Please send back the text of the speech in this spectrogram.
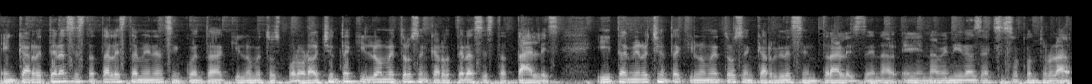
En carreteras estatales también en 50 kilómetros por hora, 80 kilómetros en carreteras estatales y también 80 kilómetros en carriles centrales, en, en, avenidas de acceso controlado.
